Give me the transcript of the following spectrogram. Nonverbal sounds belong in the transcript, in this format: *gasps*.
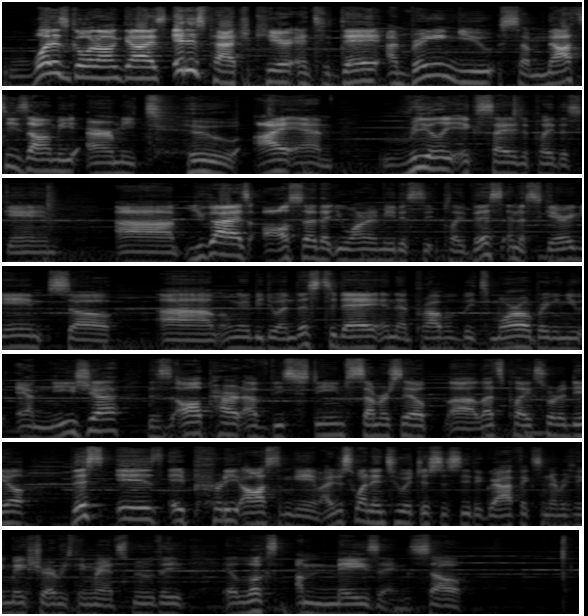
What is going on guys? It is Patrick here and today I'm bringing you some Nazi Zombie Army 2. I am really excited to play this game. Um, you guys all said that you wanted me to see, play this and a scary game, so um, I'm going to be doing this today and then probably tomorrow bringing you Amnesia. This is all part of the Steam Summer Sale uh, Let's Play sort of deal. This is a pretty awesome game. I just went into it just to see the graphics and everything, make sure everything ran smoothly. It looks amazing. So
